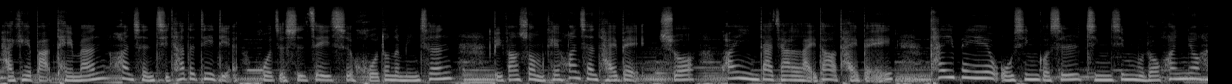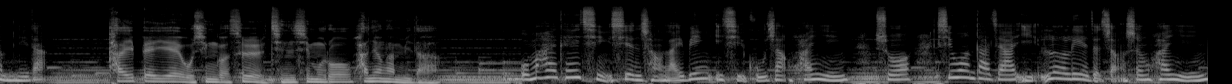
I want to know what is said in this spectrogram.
还可以把台湾换成其他的地点，或者是这一次活动的名称。比方说，我们可以换成台北，说欢迎大家来到台北。台北에오신것을진심으로환영합니다台北에오신것을진심으로환영합니다 我们还可以请现场来宾一起鼓掌欢迎，说希望大家以热烈的掌声欢迎。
